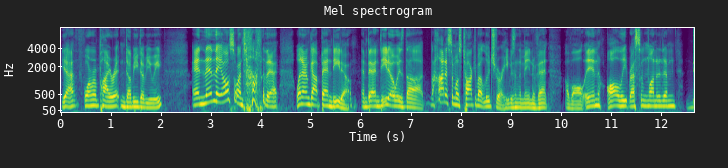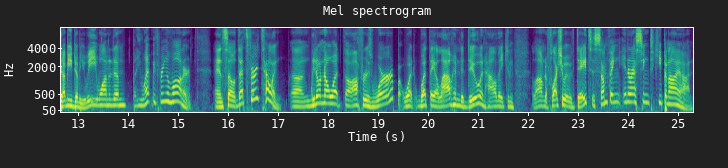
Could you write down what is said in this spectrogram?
yeah, former pirate in WWE. And then they also, on top of that, went out and got Bandito. And Bandito is the, the hottest and most talked about luchador. He was in the main event of All In. All Elite Wrestling wanted him. WWE wanted him, but he went with Ring of Honor. And so that's very telling. Uh, we don't know what the offers were, but what, what they allow him to do and how they can allow him to fluctuate with dates is something interesting to keep an eye on.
